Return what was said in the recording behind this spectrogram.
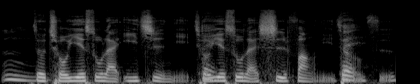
嗯，就求耶稣来医治你，求耶稣来释放你，这样子。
